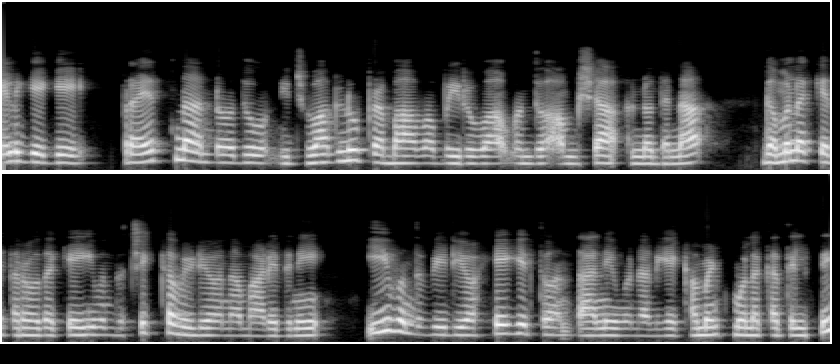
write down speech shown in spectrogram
ಏಳಿಗೆಗೆ ಪ್ರಯತ್ನ ಅನ್ನೋದು ನಿಜವಾಗ್ಲೂ ಪ್ರಭಾವ ಬೀರುವ ಒಂದು ಅಂಶ ಅನ್ನೋದನ್ನ ಗಮನಕ್ಕೆ ತರೋದಕ್ಕೆ ಈ ಒಂದು ಚಿಕ್ಕ ವಿಡಿಯೋನ ಮಾಡಿದೀನಿ ಈ ಒಂದು ವಿಡಿಯೋ ಹೇಗಿತ್ತು ಅಂತ ನೀವು ನನಗೆ ಕಮೆಂಟ್ ಮೂಲಕ ತಿಳಿಸಿ.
